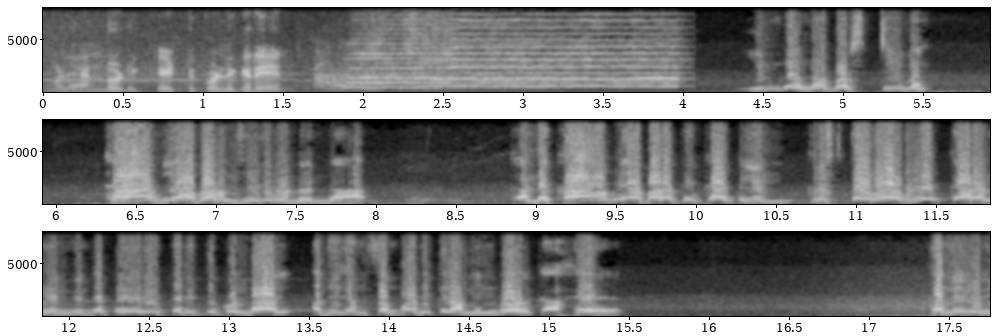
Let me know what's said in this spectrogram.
உங்களை அன்போடு கேட்டுக்கொள்கிறேன். இந்த நபர் ஸ்டீவன் கா வியாபாரம் செய்து கொண்டிருந்தார். அந்த கா வியாபாரத்தை காட்டிலும் கிறிஸ்தவ ஊழியக்காரன் என்கின்ற பெயரை தரித்துக் கொண்டால் அதிகம் சம்பாதிக்கலாம் என்பதற்காக தன்னை ஒரு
